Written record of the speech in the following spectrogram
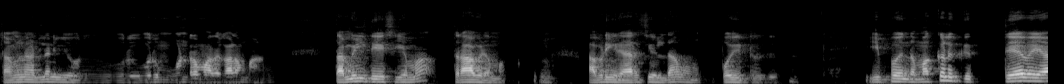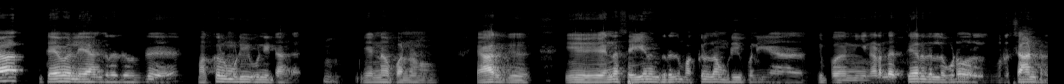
தமிழ்நாட்டில் நீங்கள் ஒரு ஒரு ஒரு ஒன்றரை மாத காலமாக தமிழ் தேசியமா திராவிடமா ம். அப்படிங்கிற அரசியல் தான் போயிட்டு இருக்கு இப்போ இந்த மக்களுக்கு தேவையா தேவையில்லையாங்கிறது வந்து மக்கள் முடிவு பண்ணிட்டாங்க. என்ன பண்ணணும் யாருக்கு என்ன செய்யணுங்கிறது மக்கள் தான் முடிவு பண்ணி இப்போ நீங்கள் நடந்த தேர்தலில் கூட ஒரு ஒரு சான்று.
